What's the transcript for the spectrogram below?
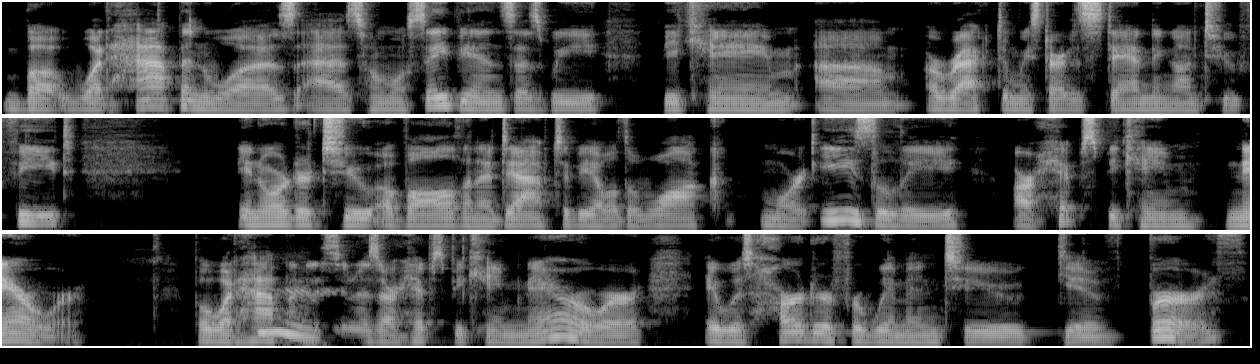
But what happened was, as Homo sapiens, as we became um, erect and we started standing on two feet, in order to evolve and adapt to be able to walk more easily, our hips became narrower but what happened mm. as soon as our hips became narrower, it was harder for women to give birth.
